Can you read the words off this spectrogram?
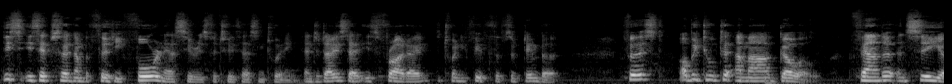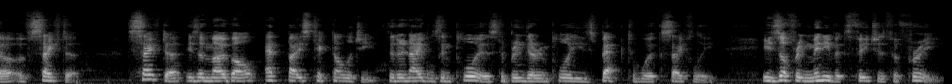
This is episode number 34 in our series for 2020, and today's date is Friday, the 25th of September. First, I'll be talking to Amar Goel, founder and CEO of Safter. Safter is a mobile app based technology that enables employers to bring their employees back to work safely. It is offering many of its features for free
